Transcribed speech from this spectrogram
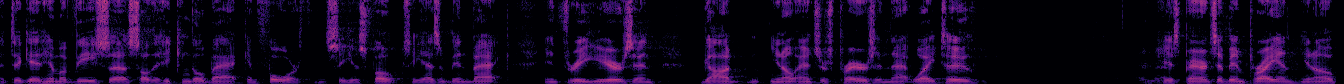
uh, to get him a visa so that he can go back and forth and see his folks. He hasn't been back in three years, and God, you know, answers prayers in that way too. His parents have been praying, you know,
